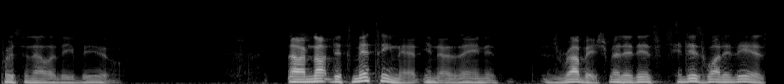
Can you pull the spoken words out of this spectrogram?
personality view. Now, I'm not dismissing it, you know, saying it's, it's rubbish, but it is it is what it is,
